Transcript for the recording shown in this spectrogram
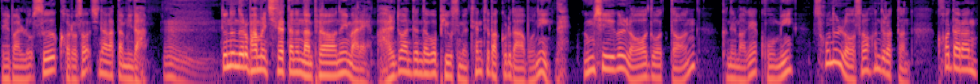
네 발로 쓱 걸어서 지나갔답니다. 음. 뜬 눈으로 밤을 지샜다는 남편의 말에 말도 안 된다고 비웃으며 텐트 밖으로 나와보니 네. 음식을 넣어두었던 그늘막에 곰이 손을 넣어서 흔들었던 커다란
